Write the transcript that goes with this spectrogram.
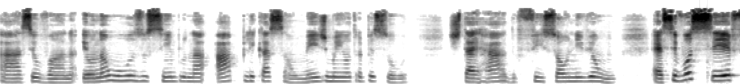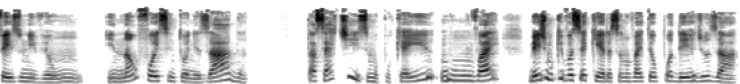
Ah, Silvana, eu não uso símbolo na aplicação, mesmo em outra pessoa. Está errado? Fiz só o nível 1. É, se você fez o nível 1 e não foi sintonizada, tá certíssimo, porque aí não vai, mesmo que você queira, você não vai ter o poder de usar.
